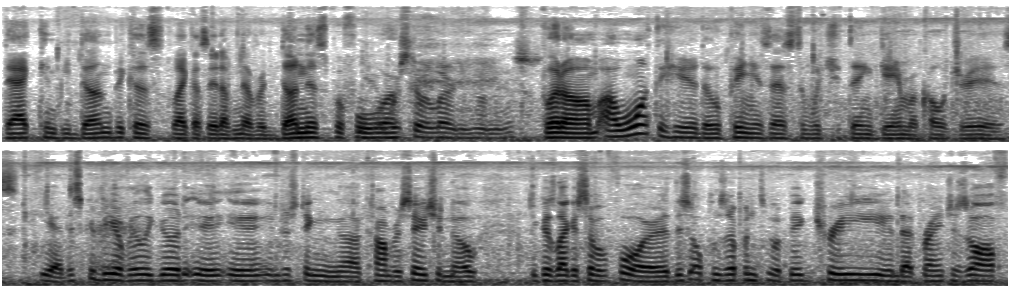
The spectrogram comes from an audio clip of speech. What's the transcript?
that can be done because, like I said, I've never done this before. Yeah, we're still learning on this. but um, I want to hear the opinions as to what you think gamer culture is. Yeah, this could be a really good, I- I- interesting uh, conversation, though, because like I said before, this opens up into a big tree and that branches off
